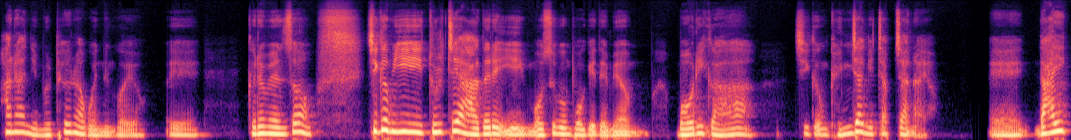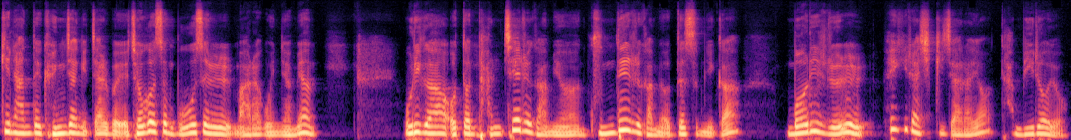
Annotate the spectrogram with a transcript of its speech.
하나님을 표현하고 있는 거예요. 예. 그러면서 지금 이 둘째 아들의 이 모습은 보게 되면 머리가 지금 굉장히 짧잖아요. 예, 나 있긴 한데 굉장히 짧아요. 저것은 무엇을 말하고 있냐면 우리가 어떤 단체를 가면 군대를 가면 어떻습니까? 머리를 획일화시키잖아요. 다 밀어요.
